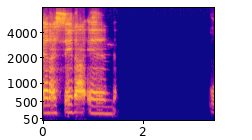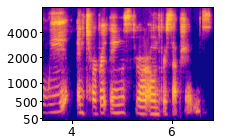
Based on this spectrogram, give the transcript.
And I say that in, we interpret things through our own perceptions.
